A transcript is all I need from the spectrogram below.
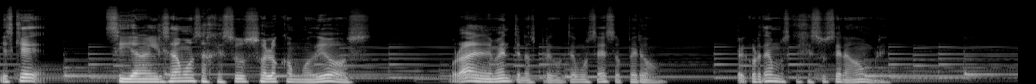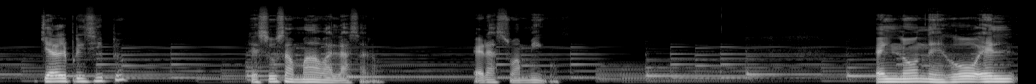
Y es que si analizamos a Jesús solo como Dios, probablemente nos preguntemos eso, pero recordemos que Jesús era hombre. ¿Qué era el principio? Jesús amaba a Lázaro era su amigo. Él no negó, él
